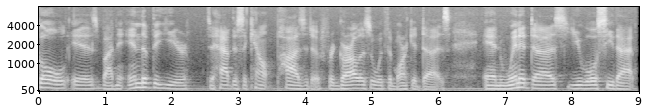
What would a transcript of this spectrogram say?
goal is by the end of the year to have this account positive, regardless of what the market does. And when it does, you will see that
